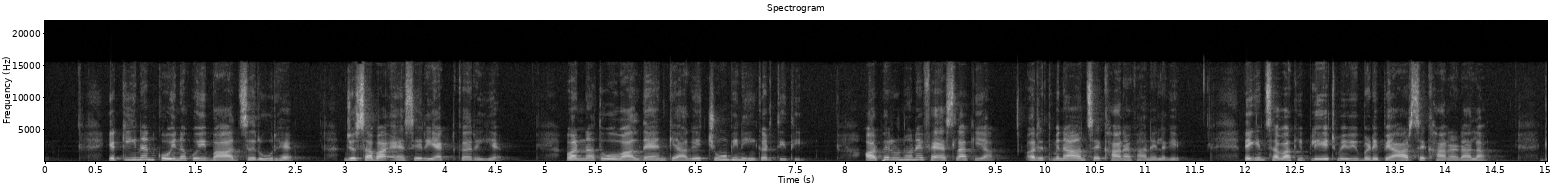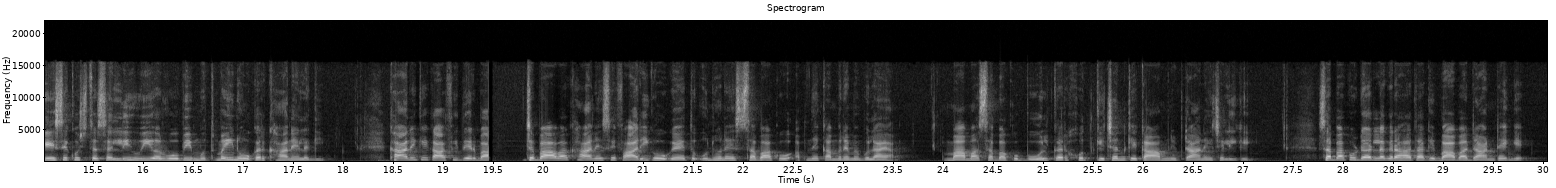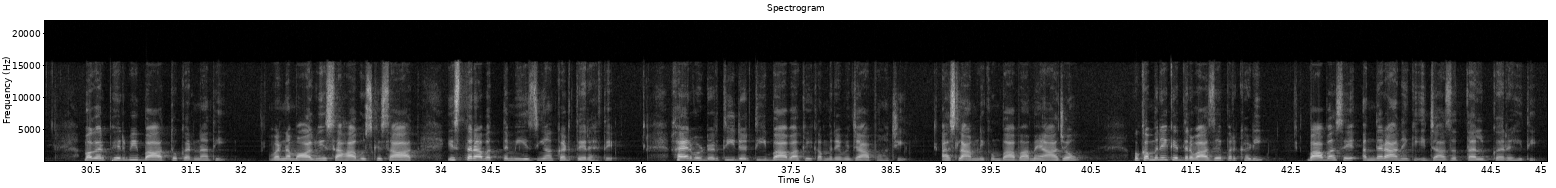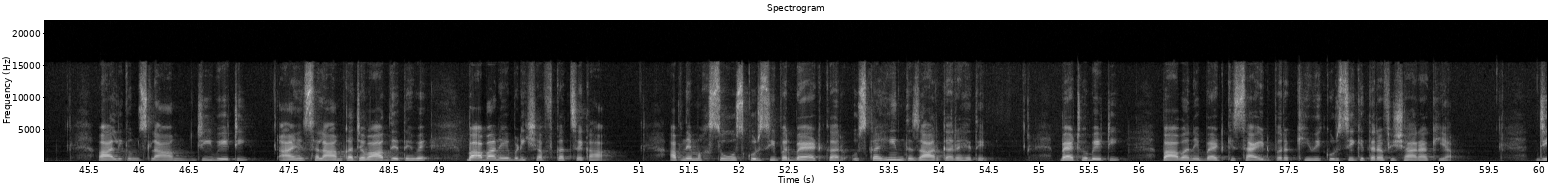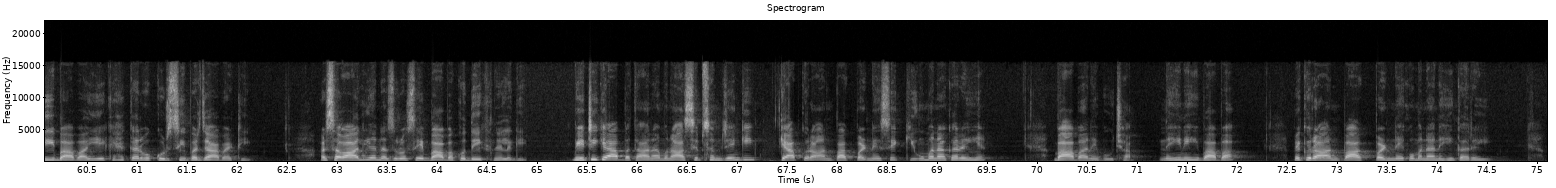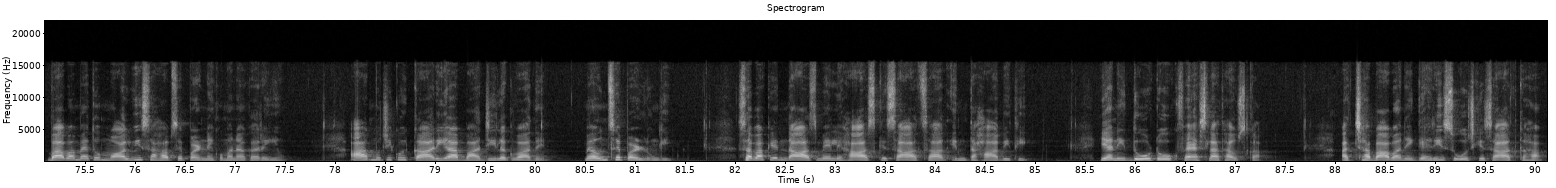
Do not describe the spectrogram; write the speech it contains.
यकीनन कोई ना कोई बात ज़रूर है जो सबा ऐसे रिएक्ट कर रही है। वरना तो वो वालदेन के आगे चूँ भी नहीं करती थी। और फिर उन्होंने फ़ैसला किया और इतमान से खाना खाने लगे। लेकिन सबा की प्लेट में भी बड़े प्यार से खाना डाला कि इसे कुछ तसल्ली हुई और वो भी मुतमिन होकर खाने लगी। खाने के काफ़ी देर बाद जब बाबा खाने से फारिग हो गए तो उन्होंने सबा को अपने कमरे में बुलाया। मामा सबा को बोलकर खुद किचन के काम निपटाने चली गई। सबा को डर लग रहा था कि बाबा डांटेंगे, मगर फिर भी बात तो करना थी। वरना मौलवी साहब उसके साथ इस तरह बदतमीज़ियाँ करते रहते। खैर, वो डरती डरती बाबा के कमरे में जा पहुँची। वालेकुम बाबा, मैं आ जाऊँ? वो कमरे के दरवाजे पर खड़ी बाबा से अंदर आने की इजाज़त तलब कर रही थी। वालेकुम सलाम, जी बेटी, आए सलाम का जवाब देते हुए बाबा ने बड़ी शफकत से कहा, अपने मखसूस कुर्सी पर बैठकर उसका ही इंतज़ार कर रहे थे। बैठो बेटी, बाबा ने बेड की साइड पर रखी हुई कुर्सी की तरफ़ इशारा किया। जी बाबा ये कहकर वो कुर्सी पर जा बैठी और सवालिया नज़रों से बाबा को देखने लगी। बेटी, क्या आप बताना मुनासिब समझेंगी कि आप कुरान पाक पढ़ने से क्यों मना कर रही हैं? बाबा ने पूछा, नहीं नहीं बाबा, मैं कुरान पाक पढ़ने को मना नहीं कर रही। बाबा, मैं तो मौलवी साहब से पढ़ने को मना कर रही हूँ। आप मुझे कोई कारिया बाजी लगवा दें, मैं उनसे पढ़ लूँगी। सबक अंदाज में लिहाज के साथ साथ इंतहा भी थी, यानी दो टोक फैसला था उसका। अच्छा बाबा ने गहरी सोच के साथ कहा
